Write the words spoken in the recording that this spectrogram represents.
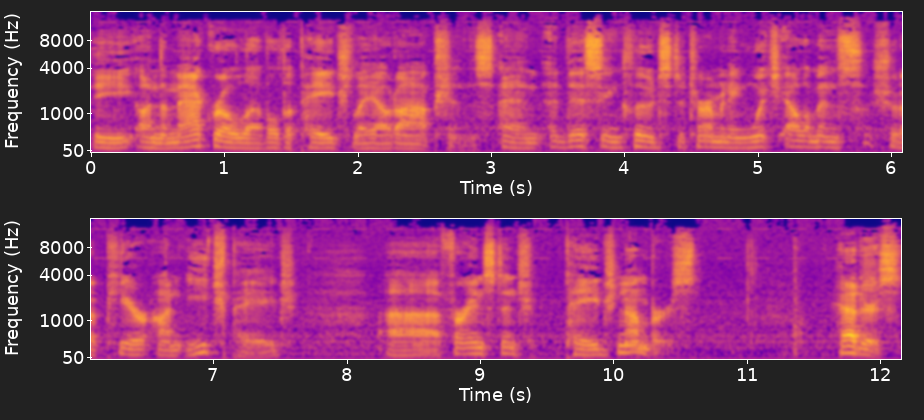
the on the macro level the page layout options, and this includes determining which elements should appear on each page. Uh, for instance, page numbers, headers,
